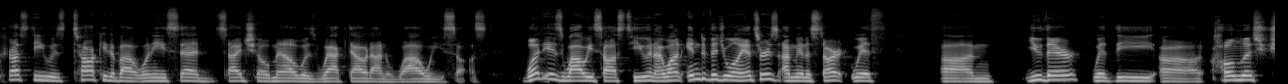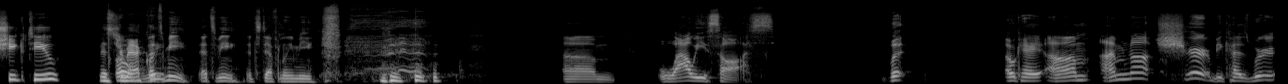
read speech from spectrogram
Krusty was talking about when he said Sideshow Mel was whacked out on Wowie sauce? What is Wowie sauce to you? And I want individual answers. I'm going to start with um, you there with the uh, homeless chic to you, Mr. Oh, Mackley. that's me. That's me. That's definitely me. um, wowie sauce. But okay, um, I'm not sure because we're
